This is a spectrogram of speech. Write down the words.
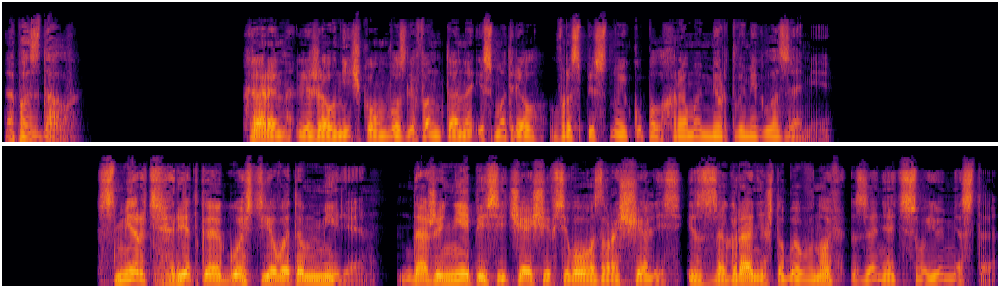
Опоздал. Харен лежал ничком возле фонтана и смотрел в расписной купол храма мертвыми глазами. Смерть — редкая гостья в этом мире. Даже неписи чаще всего возвращались из-за грани, чтобы вновь занять свое место.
